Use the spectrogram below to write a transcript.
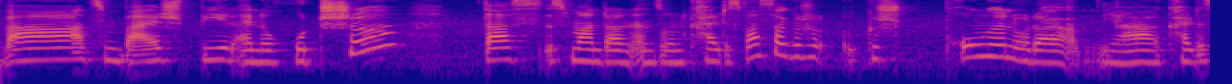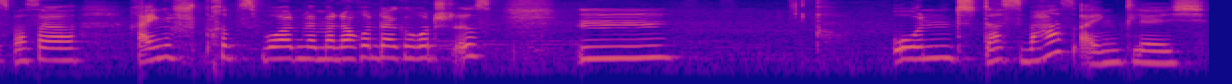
war zum Beispiel eine Rutsche. Das ist man dann in so ein kaltes Wasser gesprungen oder ja, kaltes Wasser reingespritzt worden, wenn man da runtergerutscht ist. Mm. und das war es eigentlich.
